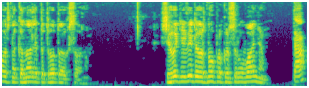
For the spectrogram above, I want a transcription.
вас на каналі Петро та Оксана. Сьогодні відео знову про консервування. Так.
